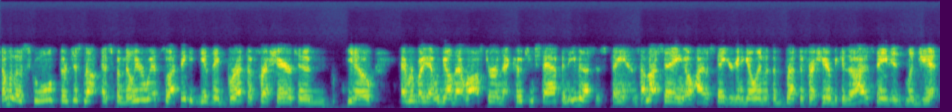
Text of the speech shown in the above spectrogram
some of those schools they're just not as familiar with. So I think it gives a breath of fresh air to, you know, everybody that would be on that roster and that coaching staff and even us as fans. I'm not saying Ohio State you're going to go in with a breath of fresh air because Ohio State is legit.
